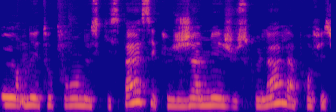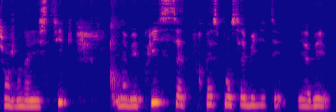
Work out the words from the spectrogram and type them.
qu'on est au courant de ce qui se passe et que jamais jusque-là, la profession journalistique n'avait pris cette responsabilité. Il y avait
